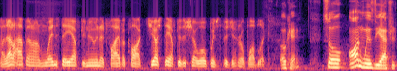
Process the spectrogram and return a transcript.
uh, that'll happen on Wednesday afternoon at five o'clock, just after the show opens to the general public. Okay. So on Wednesday after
